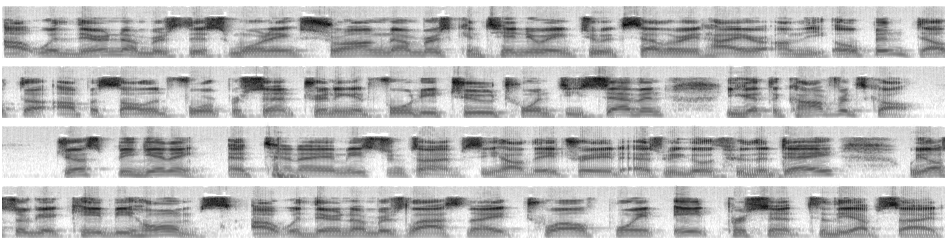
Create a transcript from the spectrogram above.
out with their numbers this morning. Strong numbers continuing to accelerate higher on the open. Delta up a solid 4%, trading at 42.27. You get the conference call just beginning at 10 a.m. Eastern Time. See how they trade as we go through the day. We also get KB Homes out with their numbers last night, 12.8% to the upside.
